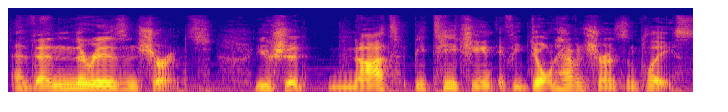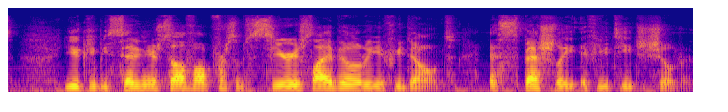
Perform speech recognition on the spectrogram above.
And then there is insurance. You should not be teaching if you don't have insurance in place. You could be setting yourself up for some serious liability if you don't, especially if you teach children.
